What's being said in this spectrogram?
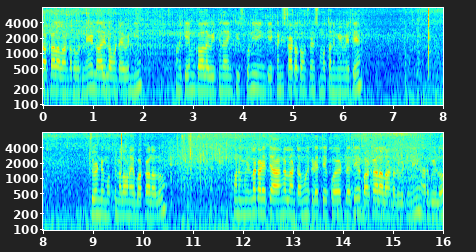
బకాలాలు అంటారు వాటిని. లారీలో ఉంటాయి అవన్నీ. మనకి ఏం కావాలో అవి దానికి తీసుకొని ఇంక ఎక్కడి నుంచి స్టార్ట్ అవుతాం ఫ్రెండ్స్ మొత్తాన్ని మేమైతే. చూడండి మొత్తం ఎలా ఉన్నాయి బకాలాలు. మనం ఇళ్ళకాడైతే ఆంగళ్ళు అంటాము ఇక్కడైతే కోయట్లో అయితే బకాలాలు అంటారు వీటిని అరబీలో.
